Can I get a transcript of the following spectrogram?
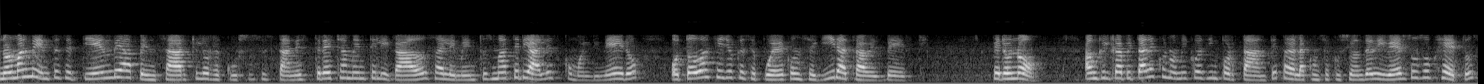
Normalmente se tiende a pensar que los recursos están estrechamente ligados a elementos materiales como el dinero o todo aquello que se puede conseguir a través de este. Pero no, aunque el capital económico es importante para la consecución de diversos objetos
